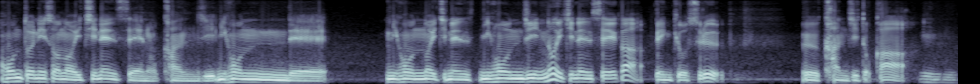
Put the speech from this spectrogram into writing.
本当にその1年生の感じ日本で日本の1年日本人の1年生が勉強するう感じとかうん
